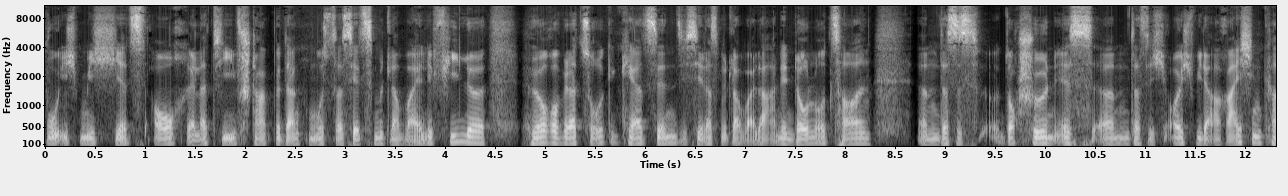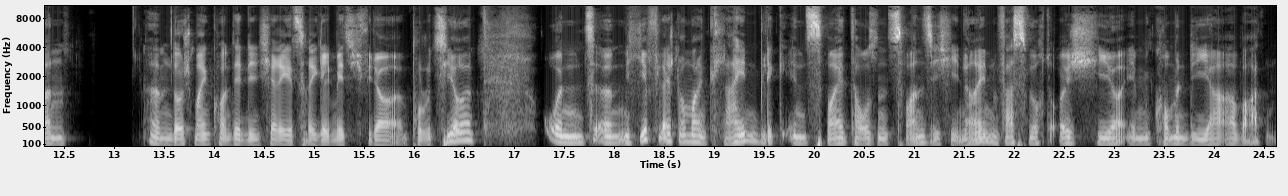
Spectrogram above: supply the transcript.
wo ich mich jetzt auch relativ stark bedanken muss, dass jetzt mittlerweile viele Hörer wieder zurückgekehrt sind. Ich sehe das mittlerweile an den Downloadzahlen, ähm, dass es doch schön ist, ähm, dass ich euch wieder erreichen kann ähm, durch meinen Content, den ich ja jetzt regelmäßig wieder produziere. Und ähm, hier vielleicht nochmal einen kleinen Blick in 2020 hinein. Was wird euch hier im kommenden Jahr erwarten?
